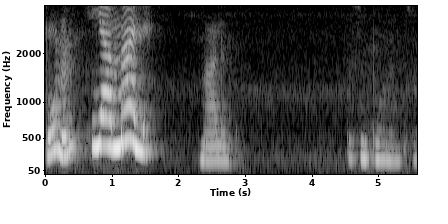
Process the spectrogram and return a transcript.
Bohnen? Ja, Mann. Malen. Das sind Bohnen, so.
